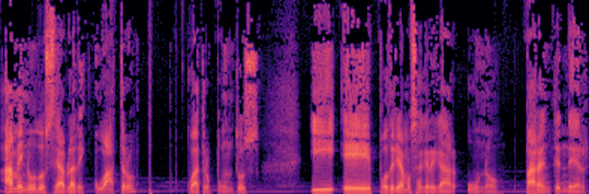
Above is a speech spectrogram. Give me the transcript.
a menudo se habla de cuatro, cuatro puntos y eh, podríamos agregar uno para entender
